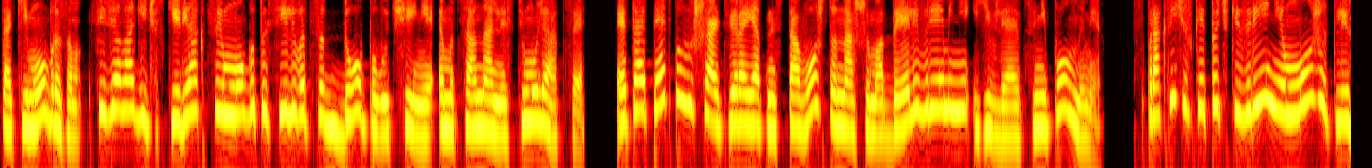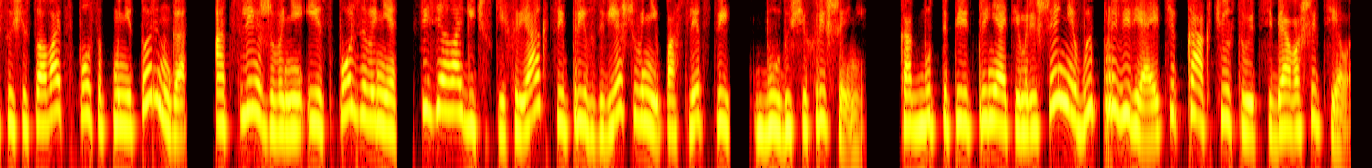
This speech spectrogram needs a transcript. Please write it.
Таким образом, физиологические реакции могут усиливаться до получения эмоциональной стимуляции. Это опять повышает вероятность того, что наши модели времени являются неполными. С практической точки зрения, может ли существовать способ мониторинга, отслеживания и использования физиологических реакций при взвешивании последствий будущих решений? Как будто перед принятием решения вы проверяете, как чувствует себя ваше тело.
